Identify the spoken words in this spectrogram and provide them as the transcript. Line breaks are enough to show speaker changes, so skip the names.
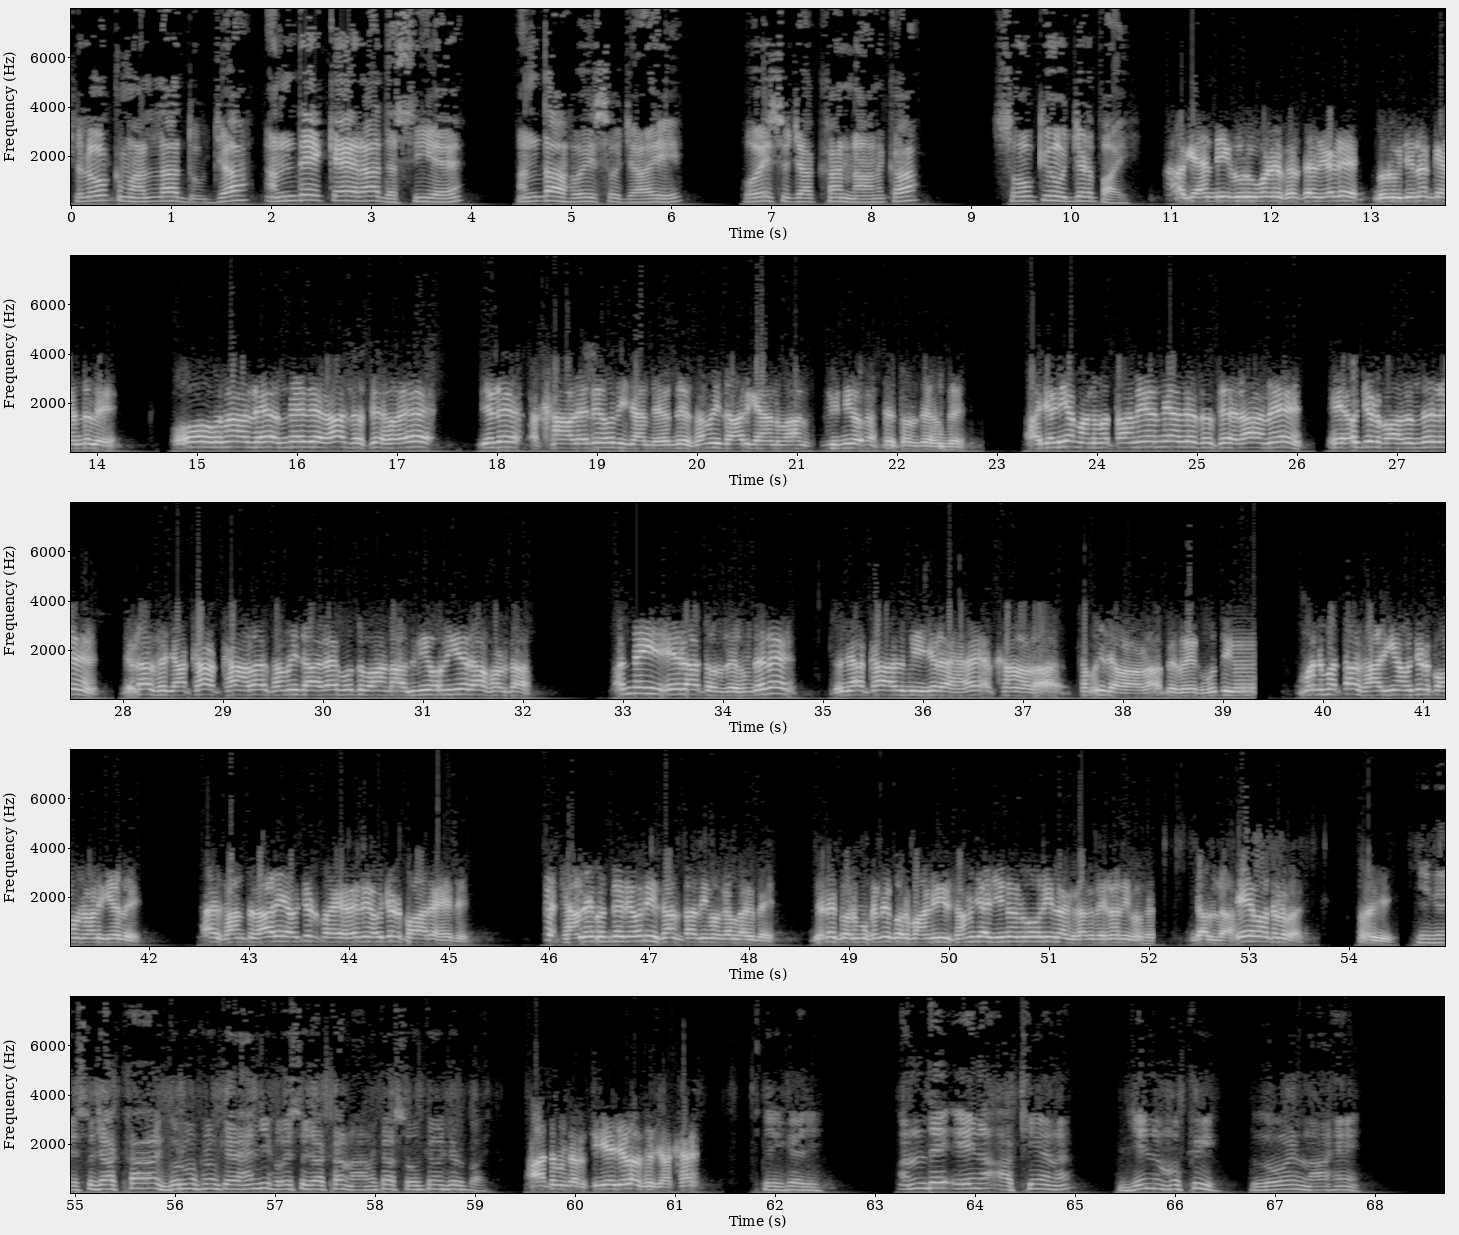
ਸ਼ਲੋਕ ਮਹੱਲਾ ਦੂਜਾ ਅੰਦੇ ਕਹਿ ਰਾਹ ਦਸੀਐ, ਅੰਧਾ ਹੋਏ ਸੋ ਜਾਏ, ਹੋਏ ਸੁਜਾਖਾ ਨਾਨਕਾ, ਸੋ ਕਿਉ ਉੱਜੜ ਪਾਏ?
ਅਗਿਆਨੀ ਗੁਰੂ ਬਣੇ ਫਿਰਦੇ ਜਿਹੜੇ, ਗੁਰੂ ਜੀ ਨੇ ਕਹਿੰਦਲੇ ਉਹ ਉਹਨਾਂ ਦੇ ਅੰਨੇ ਦੇ ਰਾਹ ਦੱਸੇ ਹੋਏ, ਜਿਹੜੇ ਅੱਖਾਂ ਵਾਲੇ ਨੇ ਉਹਦੀ ਜਾਂਦੇ ਹੁੰਦੇ, ਸਮਝਦਾਰ ਗਿਆਨਵਾਨ ਵੀ ਉਹ ਰਸਤੇ ਤੁਰਦੇ ਹੁੰਦੇ। ਆ ਜਿਹੜੀਆਂ ਮਨਮਤਾਂ ਨੇ, ਅੰਨਿਆਂ ਦੇ ਦੱਸੇ ਰਾਹ ਨੇ, ਇਹ ਉਜੜ ਪਾ ਦਿੰਦੇ ਨੇ। ਜਿਹੜਾ ਸਜਾਖਾ ਅੱਖਾਂ ਵਾਲਾ ਸਮਝਦਾਰ ਹੈ, ਬੁੱਧਵਾਨ ਆਦਮੀ, ਉਹ ਰਾਹ ਫੜਦਾ। ਅੰਨੇ ਇਹ ਰਾਹ ਤੁਰਦੇ ਹੁੰਦੇ ਨੇ। ਸਜਾਖਾ ਆਦਮੀ ਜਿਹੜਾ ਹੈ, ਅੱਖਾਂ ਵਾਲਾ, ਸਮਝਦਾਰ ਵਾਲਾ, ਵਿਵੇਕ ਬੁੱਧੀ ਮਨਮਤਾਂ ਸਾਰੀਆਂ ਉਜੜ ਪਾਉਣ ਵਾਲੀਆਂ ਨੇ। ਇਹ ਸੰਤ ਸਾਰੇ ਉਜੜ ਪਏ ਹੋਏ ਨੇ, ਉਜੜ ਪਾ ਰਹੇ ਨੇ। ਛਾਣੇ ਬੰਦੇ ਨੇ, ਉਹ ਨਹੀਂ ਸੰਤਾਂ ਦੀ ਮਗਰ ਲੱਗਦੇ। ਜਿਹੜੇ ਗੁਰਮੁਖ ਨੇ, ਗੁਰਬਾਣੀ ਸਮਝਿਆ ਜਿਨ੍ਹਾਂ ਨੂੰ ਉਹ ਨਹੀਂ ਲੱਗ ਸਕਦੇ, ਇਹਨਾਂ ਦੀ ਮਗਰ। ਗੱਲ ਦਾ ਇਹ ਮਤਲਬ ਹੈ। ਹਾਂਜੀ।
ਠੀਕ ਹੈ ਸੁਜਾਖਾ ਗੁਰਮੁਖ ਨੂੰ ਕਿਹਾ ਹੈ ਜੀ ਹੋਏ ਸੁਜਾਖਾ ਨਾਨਕਾ ਸੋ ਕਿਉ ਉੱਜੜ ਪਾਏ?
ਆਤਮ ਦਰਸ਼ੀ ਹੈ ਜਿਹੜਾ ਸਜਾਖਾ ਹੈ।
ਠੀਕ ਹੈ ਜੀ। ਅੰਦੇ ਇਹ ਨਾ ਆਖੀਆਂ ਜਿਨ ਮੁਖੀ ਲੋਣ ਨਾ ਹੈ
